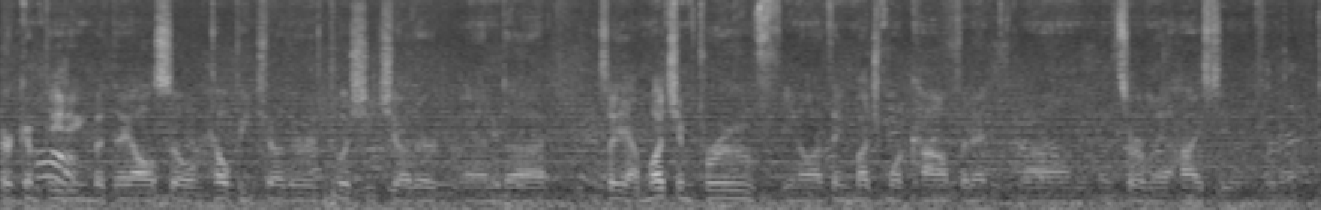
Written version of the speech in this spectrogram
are competing, but they also help each other and push each other. And uh, so yeah, much improved. You know, I think much more confident, um, and certainly a high ceiling for him.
